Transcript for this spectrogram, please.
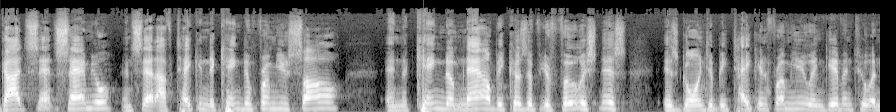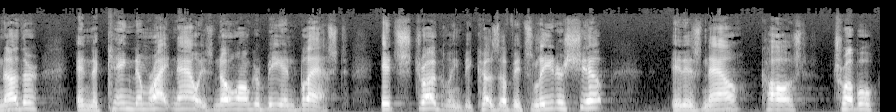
God sent Samuel and said, I've taken the kingdom from you, Saul. And the kingdom now, because of your foolishness, is going to be taken from you and given to another. And the kingdom right now is no longer being blessed. It's struggling because of its leadership. It has now caused trouble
